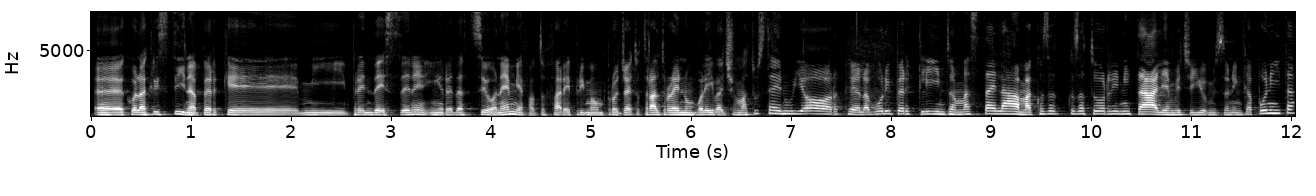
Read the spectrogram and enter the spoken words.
eh, con la Cristina perché mi prendesse in redazione, mi ha fatto fare prima un progetto, tra l'altro lei non voleva, diceva ma tu stai a New York, lavori per Clinton, ma stai là, ma cosa, cosa torni in Italia? Invece io mi sono incaponita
